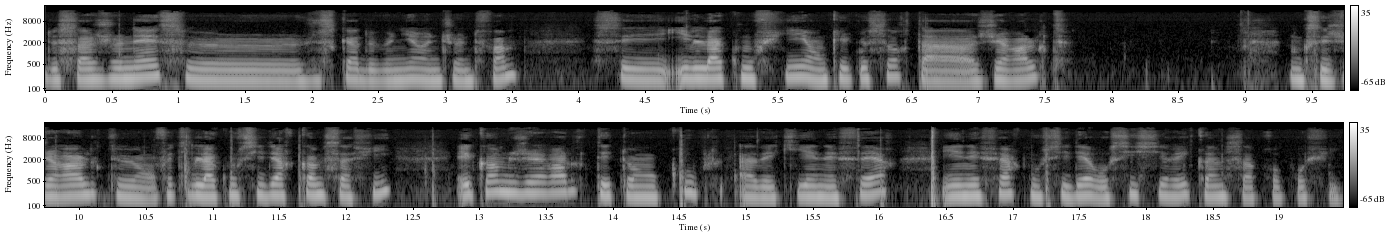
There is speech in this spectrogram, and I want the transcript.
de sa jeunesse euh, jusqu'à devenir une jeune femme. C'est, il l'a confié en quelque sorte à Gérald. Donc c'est Gérald, euh, en fait il la considère comme sa fille. Et comme Gérald est en couple avec Yennefer, Yennefer considère aussi Siri comme sa propre fille.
